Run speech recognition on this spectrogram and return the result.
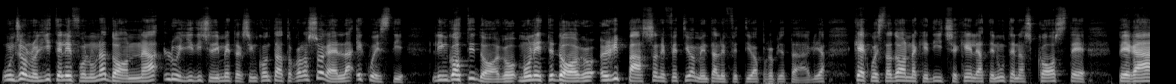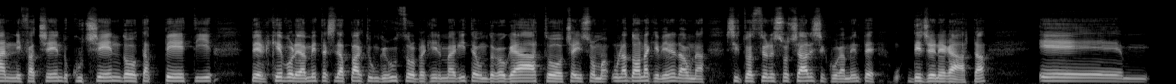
Un giorno gli telefona una donna, lui gli dice di mettersi in contatto con la sorella e questi lingotti d'oro, monete d'oro, ripassano effettivamente all'effettiva proprietaria, che è questa donna che dice che le ha tenute nascoste per anni facendo, cucendo tappeti perché voleva mettersi da parte un gruzzolo perché il marito è un drogato, cioè insomma una donna che viene da una situazione sociale sicuramente degenerata. E ehm,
